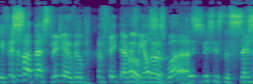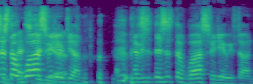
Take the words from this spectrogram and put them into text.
If this is our best video, we'll think everything Oh, else no, is worse. This, this is the second This is the worst video. video done. No, this, is, this is the worst video we've done.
